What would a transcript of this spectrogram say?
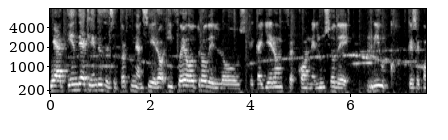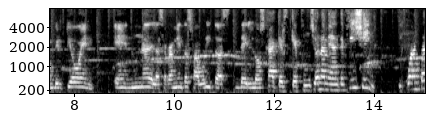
que atiende a clientes del sector financiero y fue otro de los que cayeron con el uso de Ryuk, que se convirtió en, en una de las herramientas favoritas de los hackers que funciona mediante phishing. ¿Y cuánta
